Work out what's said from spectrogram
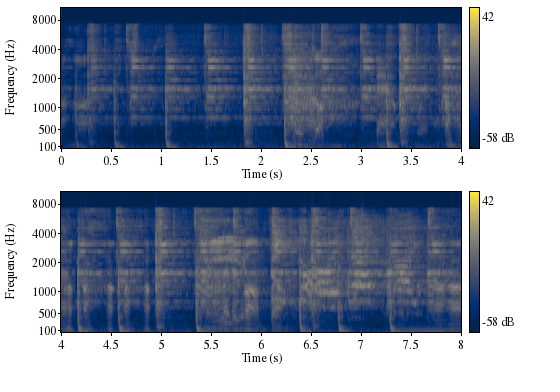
Uh-huh. Uh-huh. Let it bump. Uh-huh.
